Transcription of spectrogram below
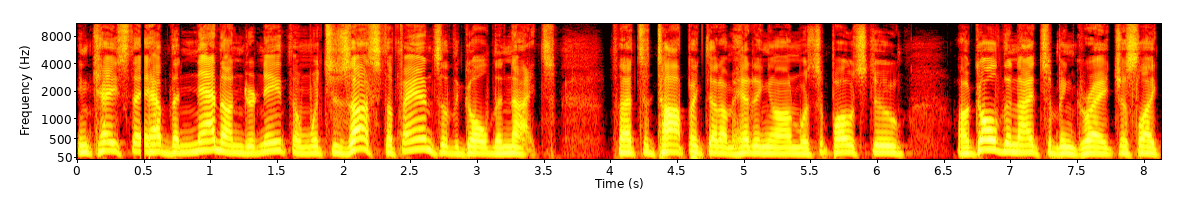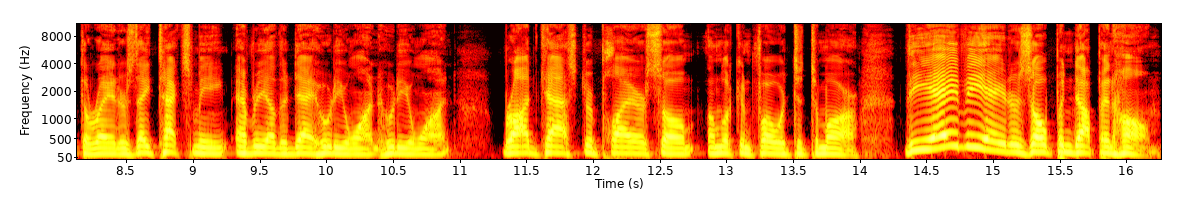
in case they have the net underneath them, which is us, the fans of the Golden Knights. So that's a topic that I'm hitting on. We're supposed to. Uh, Golden Knights have been great, just like the Raiders. They text me every other day, who do you want? Who do you want? Broadcaster, player. So I'm looking forward to tomorrow. The Aviators opened up at home.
